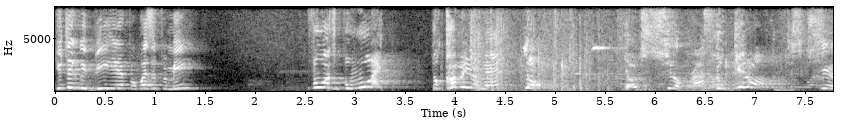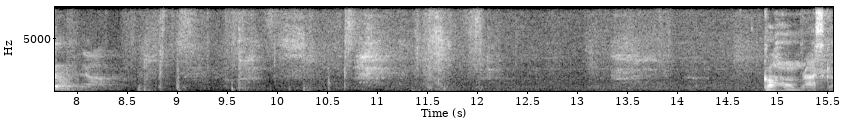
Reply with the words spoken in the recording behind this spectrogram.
You think we'd be here if it wasn't for me? If it wasn't for what? Yo, come here, man. Yo, yo, just chill. Yo, get off me. Just chill. Go home, Roscoe.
